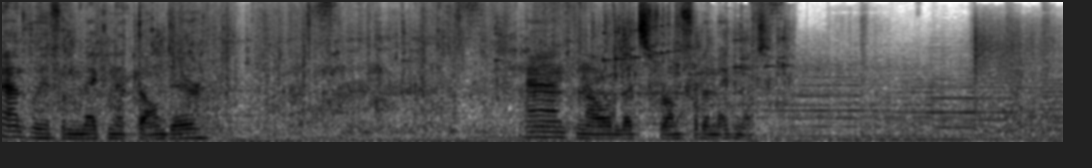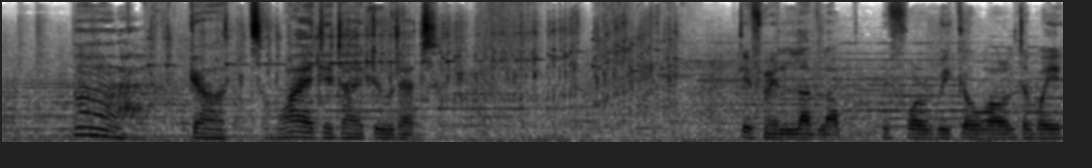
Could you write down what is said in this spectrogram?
And we have a magnet down there. And now let's run for the magnet. Oh god, why did I do that? Give me level up before we go all the way.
